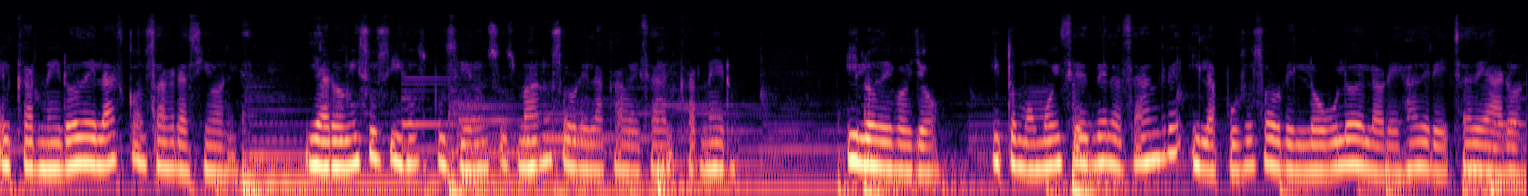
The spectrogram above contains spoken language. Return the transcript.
el carnero de las consagraciones, y Aarón y sus hijos pusieron sus manos sobre la cabeza del carnero, y lo degolló, y tomó Moisés de la sangre y la puso sobre el lóbulo de la oreja derecha de Aarón,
